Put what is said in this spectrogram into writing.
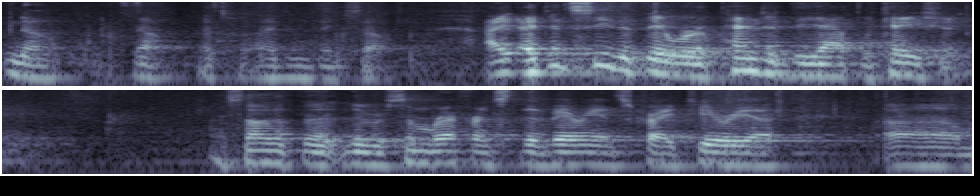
No. No, that's what, I didn't think so. I, I did see that they were appended to the application. I saw that the, there was some reference to the variance criteria um,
